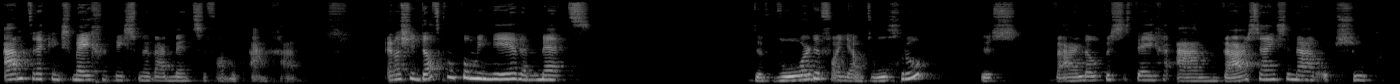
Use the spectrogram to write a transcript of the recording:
aantrekkingsmechanisme waar mensen van op aangaan. En als je dat kan combineren met de woorden van jouw doelgroep, dus waar lopen ze tegenaan? Waar zijn ze naar op zoek?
